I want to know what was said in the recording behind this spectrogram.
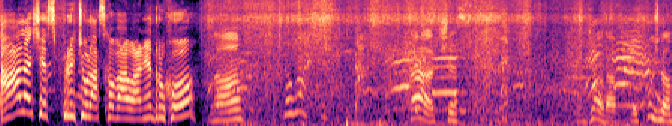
Ale się spryciula schowała, nie druchu? No. No właśnie. Tak, się... Gdzie ona? Już późno.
